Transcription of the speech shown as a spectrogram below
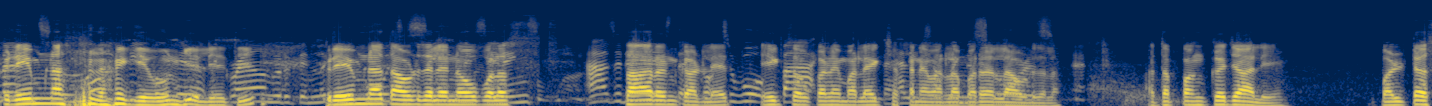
प्रेमनाथ घेऊन गेली the ती ground would have been looking Premnath out झाल्या नऊ बॉल सहा रन काढलेत एक back. चौका नाही मारला एक Barely छक्का नाही मारला बरं आउट. झाला आता पंकजा आले बल्टस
